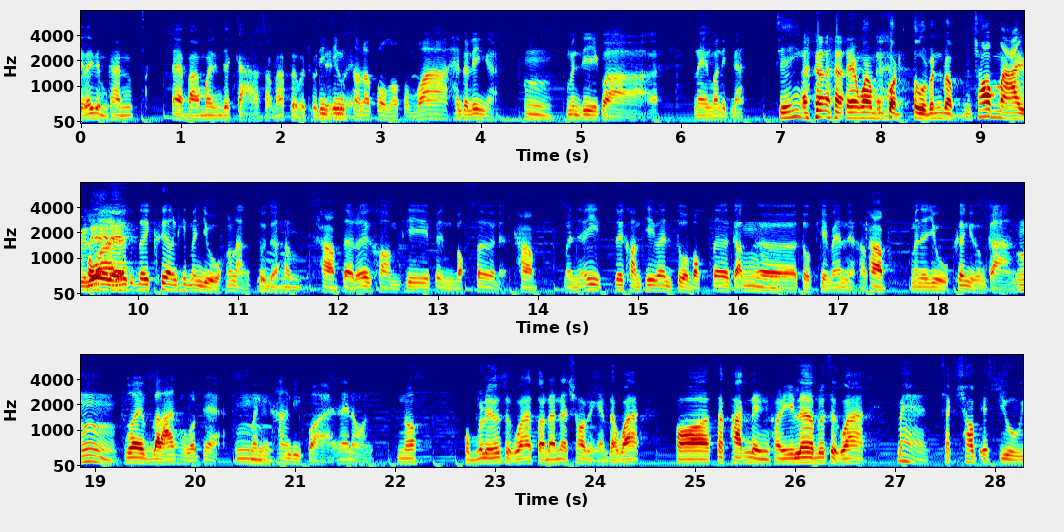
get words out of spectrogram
และที่สำคัญแต่บางบรรยากาศเราสามารถเปิดประทุนจได้ริงด้วยๆสำหรับผมอะผมว่า handling อะอืมมันดีกว่าในวันอีกนะ จริงแสดงว่าผมกดตูดมันแบบมันชอบมาอยู่เพราะเรื่อยว่าเลยด้วยด้วยเครื่องที่มันอยู่ข้างหลังสุดอะครับ อืมครับ แต่ด้วยความที่เป็นบ็อกเซอร์เนี่ย ครับ มันเอ้ยด้วยความที่มันตัวบ็อกเซอร์กับอืม เอ่อตัวเคแมนเนี่ยครับ ครับ มันจะอยู่เครื่องอยู่ตรงกลาง อืม ด้วยบาลานซ์ของรถเนี่ย อืม มันค่อนข้างดีกว่าแน่นอน เนาะผมก็เลยรู้สึกว่าตอนนั้นน่ะชอบอย่างนั้น แต่ว่าพอสักพักหนึ่งคราวนี้เริ่มรู้สึกว่าแม่ชักชอบ SUV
